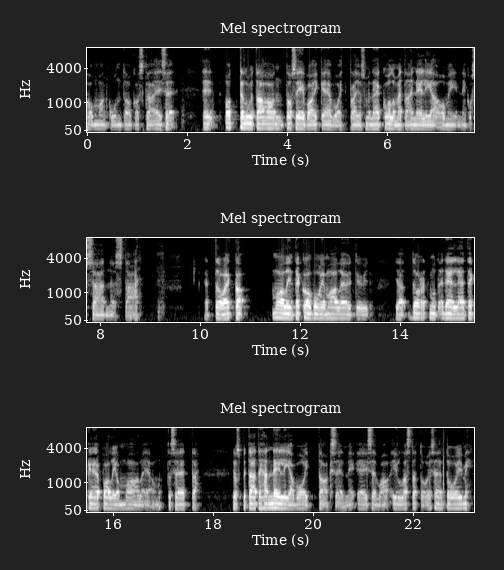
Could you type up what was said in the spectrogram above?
homman kuntoon, koska ei se, ei, otteluita on tosi vaikea voittaa, jos menee kolme tai neljä omiin niin kuin säännöstään. Että vaikka maalin tekovoimaa löytyy ja Dortmund edelleen tekee paljon maaleja, mutta se, että jos pitää tehdä neljä voittaakseen, niin ei se vaan illasta toiseen toimi.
